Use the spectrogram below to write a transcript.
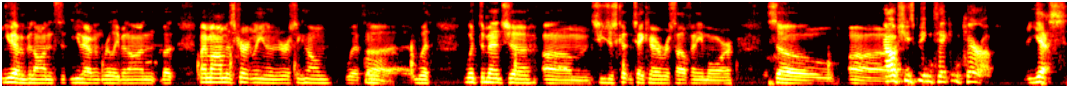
you haven't been on, you haven't really been on, but my mom is currently in a nursing home with, uh, with, with dementia. Um, she just couldn't take care of herself anymore. So, uh, Now she's being taken care of. Yes,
